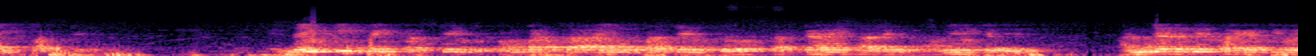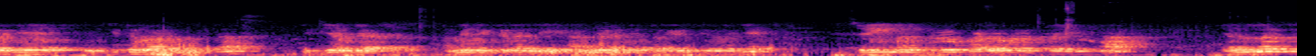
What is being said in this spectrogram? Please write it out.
ಐದು ಪರ್ಸೆಂಟ್ ನೈಂಟಿ ಫೈವ್ ಪರ್ಸೆಂಟ್ ತೊಂಬತ್ತ ಐದು ಪರ್ಸೆಂಟ್ ಸರ್ಕಾರಿ ಶಾಲೆಗಳು ಅಮೆರಿಕದಲ್ಲಿ ಹನ್ನೆರಡನೇ ತರಗತಿವರೆಗೆ ಉಚಿತವಾದಂಥ ವಿದ್ಯಾಭ್ಯಾಸ. ಅಮೆರಿಕದಲ್ಲಿ ಹನ್ನೆರಡನೇ ತರಗತಿಯವರೆಗೆ ಶ್ರೀಮಂತರು ಬಡವರಂತ ಇಲ್ಲ ಎಲ್ಲರಿಗೂ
